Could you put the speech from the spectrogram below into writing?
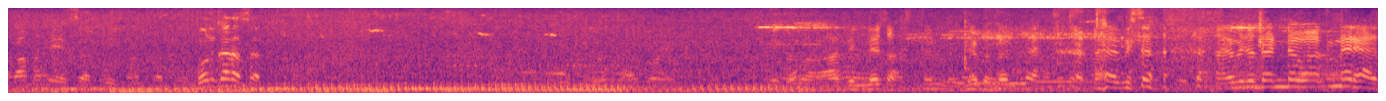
मी डायरेक्ट लगेच मला पाहिलं पाळणं वाटत Critical त्याला दिवस घ्यायला पाहिजे बोल ना रे बस आणि काहीच बोलत नाही तुम्ही वापस चलायचं का रे फोन करा सर बिल्लेच असतं आम्ही तर आम्ही तर दंड वागणार आहात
